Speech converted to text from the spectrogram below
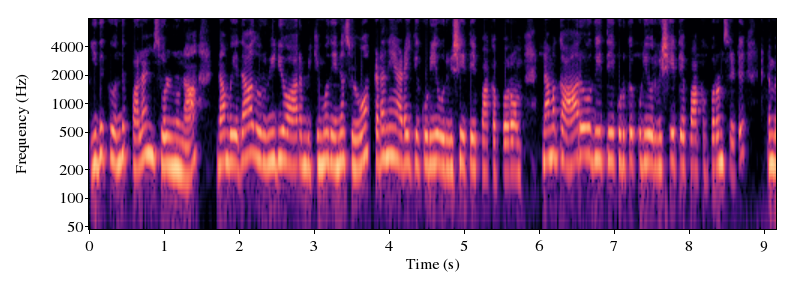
இதுக்கு வந்து பலன் சொல்லணும்னா நம்ம ஏதாவது ஒரு வீடியோ ஆரம்பிக்கும் போது என்ன சொல்லுவோம்? கடனை அடைக்கக்கூடிய ஒரு விஷயத்தை பார்க்க போறோம். நமக்கு ஆரோக்கியத்தை கொடுக்கக்கூடிய ஒரு விஷயத்தை பார்க்க போறோம்னு சொல்லிட்டு நம்ம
